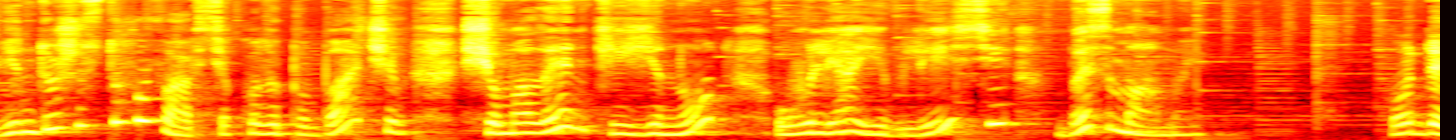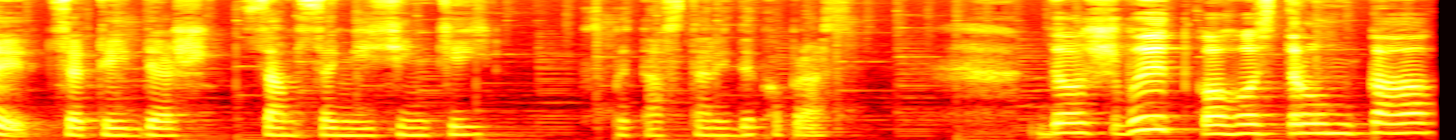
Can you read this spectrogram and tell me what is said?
Він дуже здивувався, коли побачив, що маленький єнот гуляє в лісі без мами. Куди це ти йдеш, сам самісінький? спитав старий дикобраз. До швидкого струмка,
